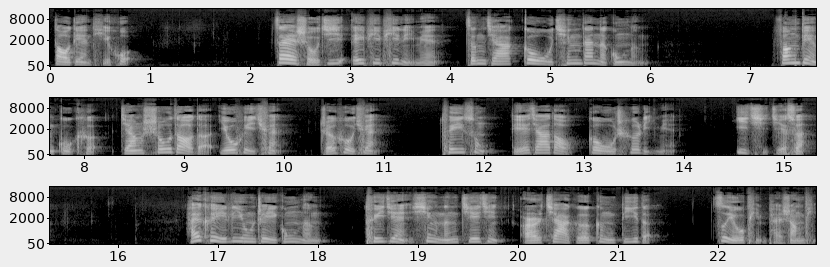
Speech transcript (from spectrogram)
到店提货。在手机 APP 里面增加购物清单的功能，方便顾客将收到的优惠券、折扣券推送叠加到购物车里面一起结算。还可以利用这一功能推荐性能接近而价格更低的。自有品牌商品，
